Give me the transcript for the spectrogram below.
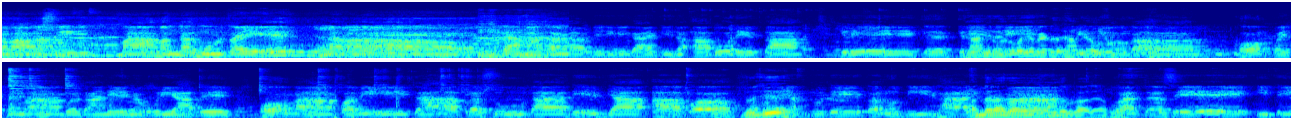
नमः श्री महामंगल मूर्त नमः। माता देवी की गायत्री न आपो देवता किले से ओम पश्चिमः गोदानेन ओम पविता प्रसूता देव्या आप ते तनु दीर्घायु अंदर आ जाओ, अंदर बुला रहे हैं आपको। वर्तसे इति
